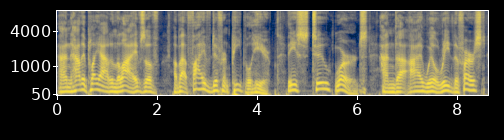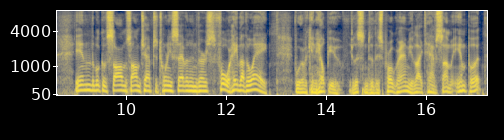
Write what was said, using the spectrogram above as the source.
and how they play out in the lives of about five different people here. These two words. And uh, I will read the first in the book of Psalms, Psalm chapter 27 and verse 4. Hey, by the way, if whoever can help you, you listen to this program, you'd like to have some input.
